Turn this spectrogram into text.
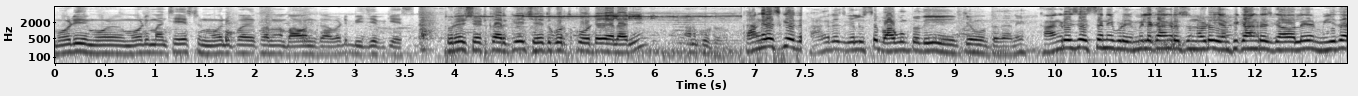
మోడీ మో- మోడీ మంచిగా చేస్తుంది. మోడీ పరిపాలన బాగుంది కాబట్టి బీజేపీకి వేస్తాం సురేష్ షెట్కర్కి చేతి గుర్తుకు ఓటేయాలని అనుకుంటున్నాం. కాంగ్రెస్కి కాంగ్రెస్ గెలిస్తే బాగుంటుంది ఇంకేముంటుంది అని కాంగ్రెస్ చేస్తేనే ఇప్పుడు ఎమ్మెల్యే కాంగ్రెస్ ఉన్నాడు ఎంపీ కాంగ్రెస్ కావాలి మీద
